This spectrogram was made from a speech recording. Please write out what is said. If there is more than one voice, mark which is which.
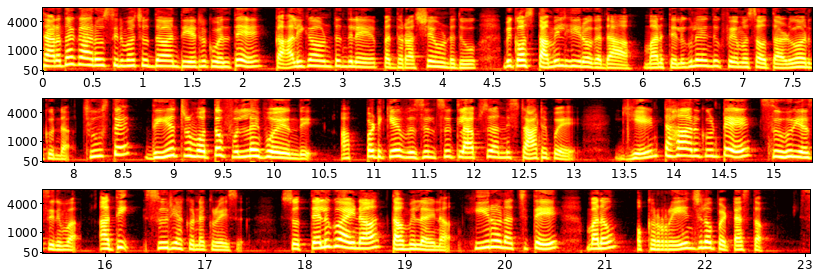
Speaker 1: సరదాగా ఆ రోజు సినిమా చూద్దాం అని థియేటర్కు వెళ్తే ఖాళీగా ఉంటుందిలే పెద్ద రష్ే ఉండదు. బికాస్ తమిళ్ హీరో కదా మన తెలుగులో ఎందుకు ఫేమస్ అవుతాడు అనుకున్నా. చూస్తే థియేటర్ మొత్తం ఫుల్ అయిపోయింది అప్పటికే విజిల్స్ క్లాప్స్ అన్ని స్టార్ట్ అయిపోయాయి. ఏంటా అనుకుంటే సూర్య సినిమా. అది సూర్యకున్న క్రేజ్. సో తెలుగు అయినా తమిళ్ అయినా హీరో నచ్చితే మనం ఒక రేంజ్లో పెట్టేస్తాం.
